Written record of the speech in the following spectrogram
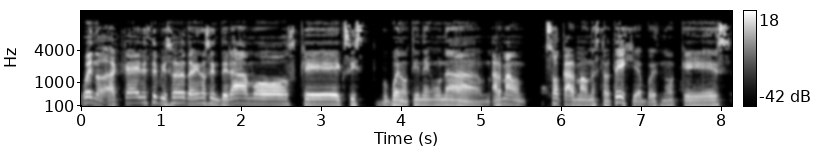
Bueno, acá en este episodio también nos enteramos que existe, bueno, tienen una arma, Soka arma una estrategia, pues, ¿no? Que es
